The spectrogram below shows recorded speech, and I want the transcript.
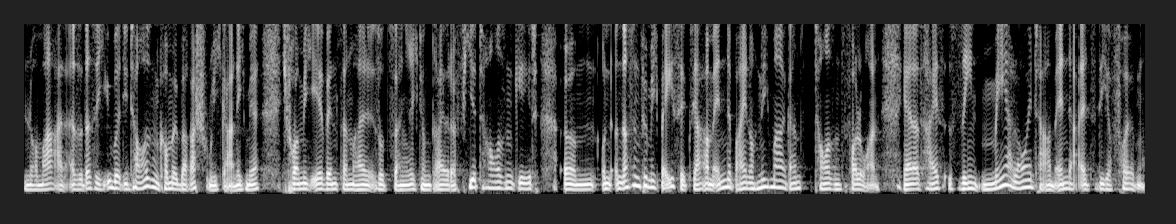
normal. Also, dass ich über die 1000 komme, überrascht mich gar nicht mehr. Ich freue mich eher, wenn es dann mal sozusagen Richtung 3.000 oder 4.000 geht. Ähm, und, und das sind für mich Basics, ja, am Ende bei noch nicht mal ganz 1000 Followern. Ja, das heißt, es sehen mehr Leute am Ende, als dir folgen.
